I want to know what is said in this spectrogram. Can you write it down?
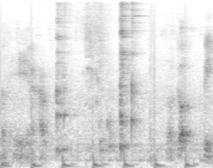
โอเคนะครับ ก็ปิด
